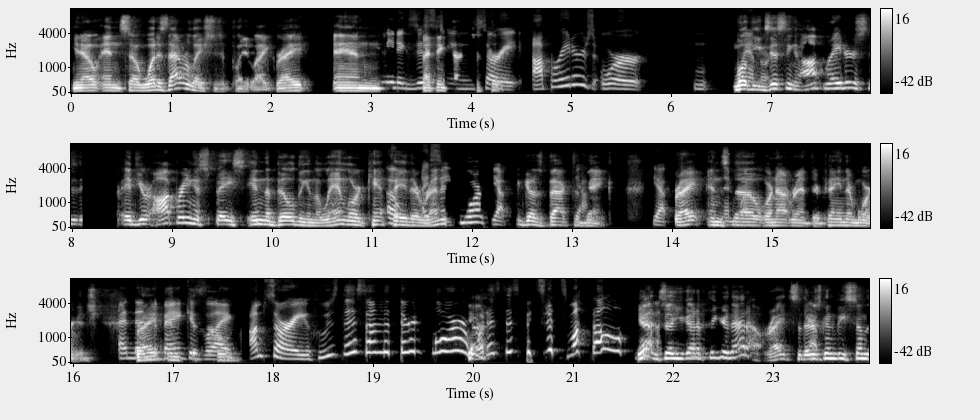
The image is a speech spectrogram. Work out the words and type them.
You know, and so what does that relationship play like, right? You And mean I existing, think that's the- sorry, operators or well, the existing operators, if you're operating a space in the building and the landlord can't Oh, pay their I rent see. anymore, Yep. it goes back to Yeah. bank. Yep. Right. And, then so, what? or not rent, they're paying their mortgage. And then right? the And bank is so- like, I'm sorry, who's this on the third floor? Yeah. What is this business model? Yeah. And so you got to figure that out. Right. So there's Yep. going to be some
